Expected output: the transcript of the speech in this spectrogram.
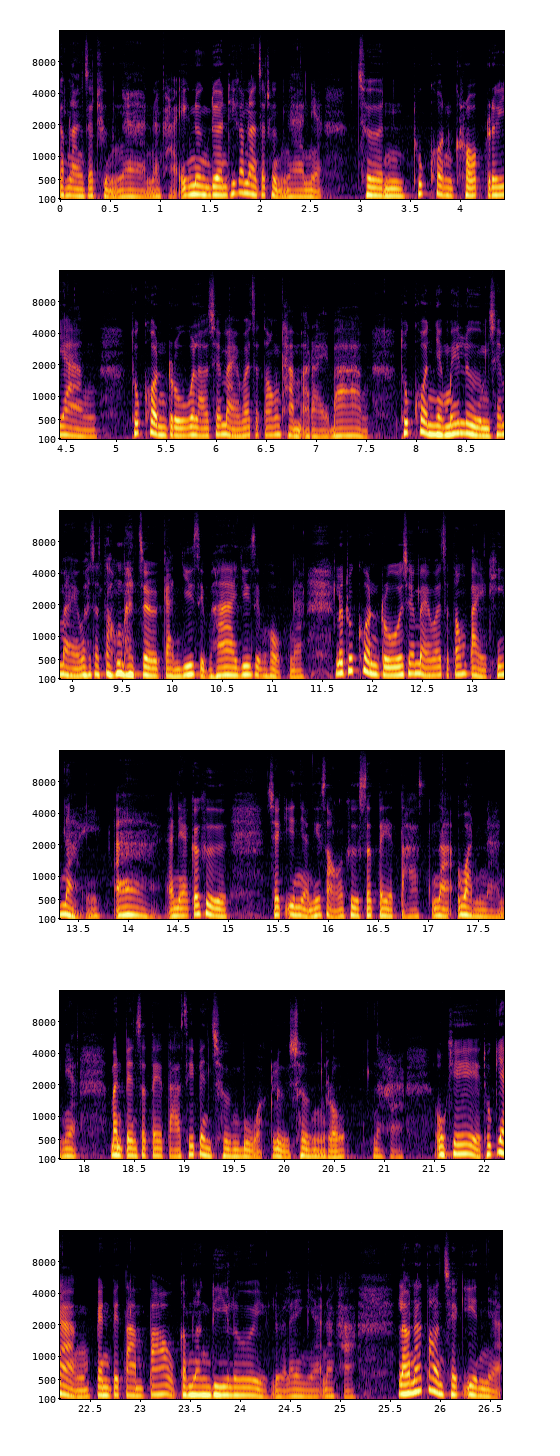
กำลังจะถึงงานนะคะ อีกหนึ่งเดือนที่กำลังจะถึงงานเนี่ยเชิญทุกคนครบหรือยัง ทุกคนรู้แล้วใช่ไหมว่าจะต้องทำอะไรบ้าง ทุกคนยังไม่ลืมใช่ไหมว่าจะต้องมาเจอกัน 25 26 นะ แล้วทุกคนรู้ใช่ไหมว่าจะต้องไปที่ไหนอ่าอันนี้ก็คือเช็คอินอย่างที่สองก็คือสเตตัสณวันนั้นเนี่ยมันเป็น status ที่เป็นเชิงบวกหรือเชิงลบนะคะโอเค ทุกอย่างเป็นไปตามเป้ากำลังดีเลยหรืออะไรเงี้ยนะคะ แล้วณตอนเช็คอินเนี่ย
